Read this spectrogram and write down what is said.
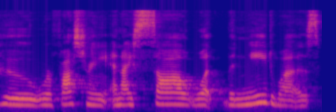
who were fostering and I saw what the need was.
